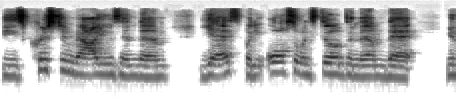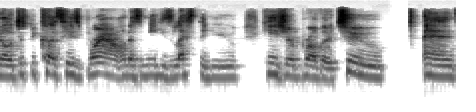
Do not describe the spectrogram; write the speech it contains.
these christian values in them yes but he also instilled in them that you know just because he's brown doesn't mean he's less than you. He's your brother too and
